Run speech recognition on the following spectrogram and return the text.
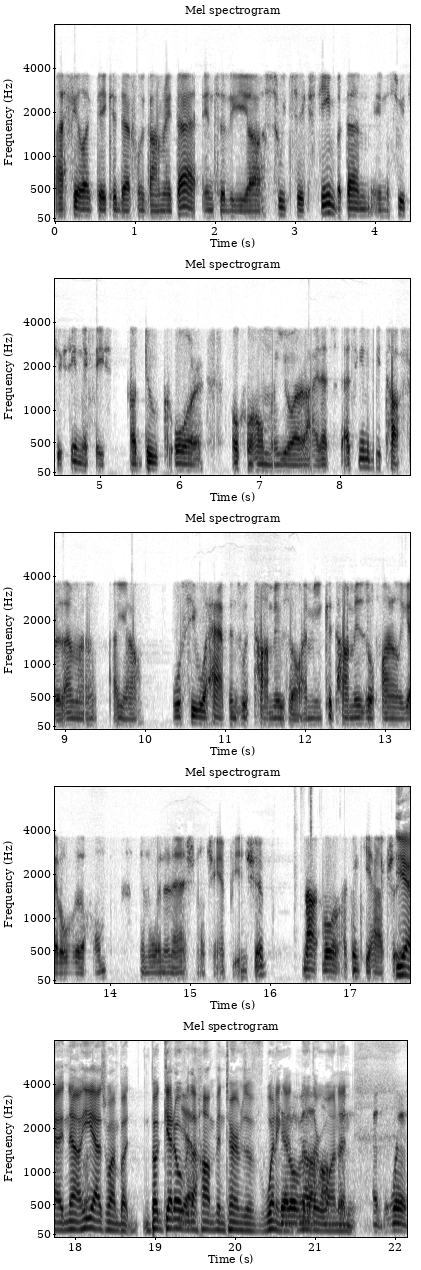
I feel like they could definitely dominate that into the uh, Sweet 16. But then in the Sweet 16, they face a Duke or Oklahoma URI. That's that's going to be tough for them. Uh, you know, we'll see what happens with Tom Izzo. I mean, could Tom Izzo finally get over the hump and win a national championship? Not well. I think he actually. Yeah, no, he has one, but but get over Yeah. the hump in terms of winning get another one, and, and, and win.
